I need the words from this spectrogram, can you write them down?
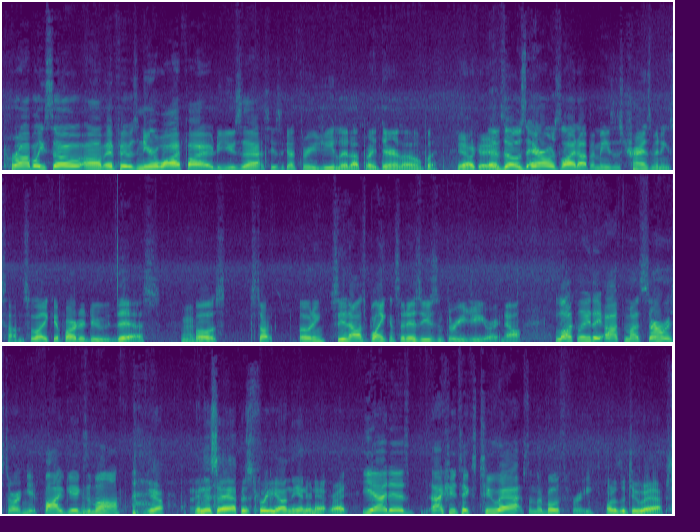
Probably so. Um, if it was near Wi-Fi, I would use that. See, it's got 3G lit up right there though. But Yeah. Okay. if those arrows light up, it means it's transmitting something. So like if I were to do this, Mhm. well, start loading. See now it's blanking. So it is using 3G right now. Luckily, they optimized service so I can get five gigs a month. yeah. And this app is free on the internet, right? yeah, it is. Actually, it takes two apps and they're both free. What are the two apps?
